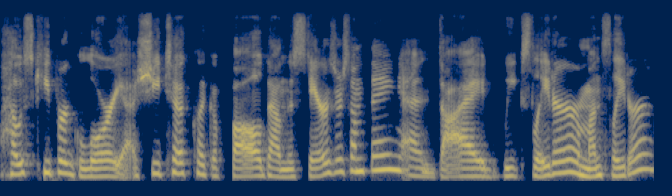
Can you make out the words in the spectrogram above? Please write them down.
housekeeper Gloria? She took like a fall down the stairs or something and died weeks later or months later.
